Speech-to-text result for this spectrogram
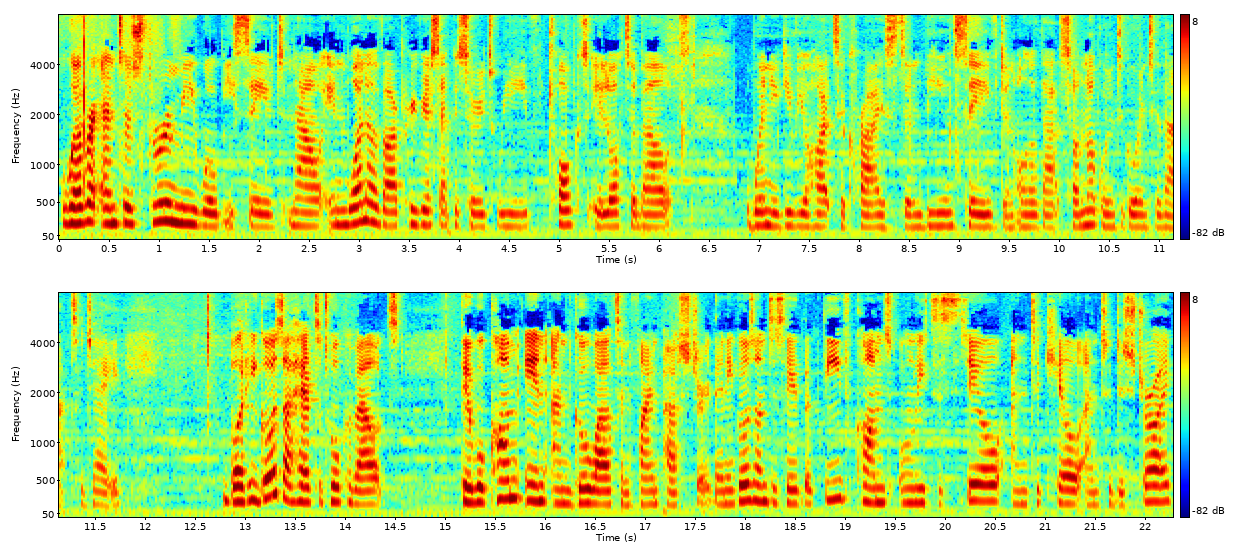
whoever enters through me will be saved. Now, in one of our previous episodes, we've talked a lot about when you give your heart to Christ and being saved and all of that. So I'm not going to go into that today. But he goes ahead to talk about they will come in and go out and find pasture. Then he goes on to say the thief comes only to steal and to kill and to destroy.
